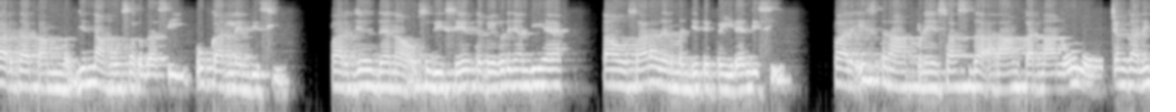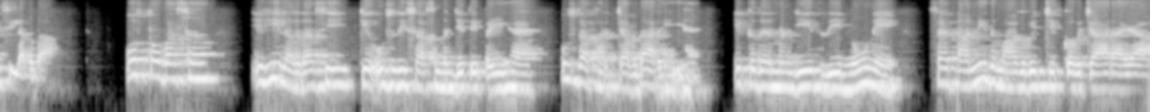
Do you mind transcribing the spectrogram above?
ਘਰ ਦਾ ਕੰਮ ਜਿੰਨਾ ਹੋ ਸਕਦਾ ਸੀ, ਉਹ ਕਰ ਲੈਂਦੀ ਸੀ। ਪਰ ਜਿਸ ਦਿਨ ਉਸ ਦੀ ਸਿਹਤ ਵਿਗੜ ਜਾਂਦੀ ਹੈ, ਤਾਂ ਉਹ ਸਾਰਾ ਦਿਨ ਮੰਜੇ ਤੇ ਪਈ ਰਹਿੰਦੀ ਸੀ। ਪਰ ਇਸ ਤਰ੍ਹਾਂ ਆਪਣੇ ਸੱਸ ਦਾ ਆਰਾਮ ਕਰਨਾ ਨੂੰ ਨੂੰ ਚੰਗਾ ਨਹੀਂ ਸੀ ਲੱਗਦਾ। ਉਸ ਤੋਂ ਬਸ ਇਹੀ ਲੱਗਦਾ ਸੀ ਕਿ ਉਸ ਦੀ ਸੱਸ ਮੰਜੇ ਤੇ ਪਈ ਹੈ ਉਸ ਦਾ ਖਰਚਾ ਵਧਾ ਰਹੀ ਹੈ। ਇੱਕ ਦਿਨ ਮਨਜੀਤ ਦੀ ਨੂੰਹ ਨੇ ਸੈਤਾਨੀ ਦਿਮਾਗ ਵਿੱਚ ਇੱਕ ਵਿਚਾਰ ਆਇਆ।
